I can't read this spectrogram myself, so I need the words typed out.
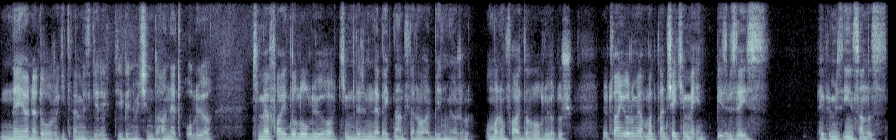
ne yöne doğru gitmemiz gerektiği benim için daha net oluyor. Kime faydalı oluyor, kimlerin ne beklentileri var bilmiyorum. Umarım faydalı oluyordur. Lütfen yorum yapmaktan çekinmeyin. Biz bizeyiz. Hepimiz insanız.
